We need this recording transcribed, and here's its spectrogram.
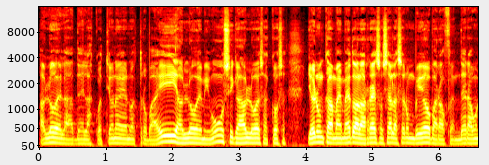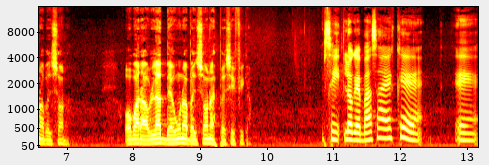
hablo de, la- de las cuestiones de nuestro país, hablo de mi música, hablo de esas cosas. Yo nunca me meto a las redes sociales a hacer un video para ofender a una persona o para hablar de una persona específica. Sí, lo que pasa es que eh,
